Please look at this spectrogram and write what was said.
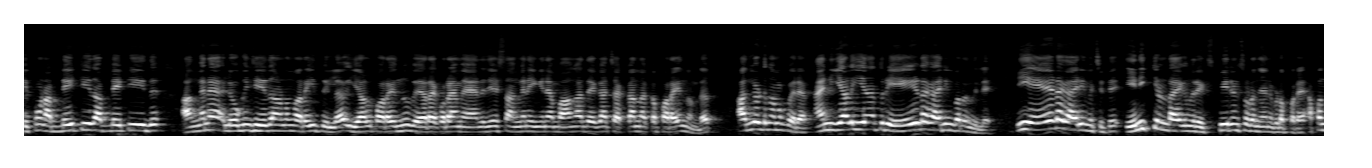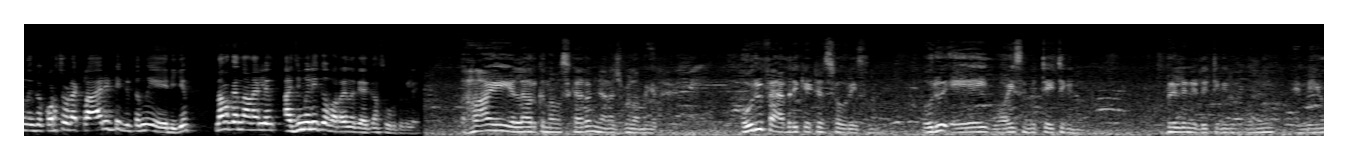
ഐഫോൺ അപ്ഡേറ്റ് ചെയ്ത് അപ്ഡേറ്റ് ചെയ്ത് അങ്ങനെ ലോഗിൻ ചെയ്താണോ എന്ന് അറിയത്തില്ല. ഇയാൾ പറയുന്നു വേറെ കുറേ മാനേജേഴ്സ് അങ്ങനെ ഇങ്ങനെ മാങ്ങാ തേക്കാൻ ചക്കാന്നൊക്കെ പറയുന്നുണ്ട്. അതിലോട്ട് നമുക്ക് വരാം. ആൻഡ് ഇയാൾ ഇതിനകത്തൊരു ഏയുടെ കാര്യം പറയുന്നില്ലേ? ഈ ഏയുടെ കാര്യം വെച്ചിട്ട് എനിക്കുണ്ടായിരുന്ന ഒരു എക്സ്പീരിയൻസോടെ ഞാൻ ഇവിടെ പറയാം. അപ്പം നിങ്ങൾക്ക് കുറച്ചുകൂടെ ക്ലാരിറ്റി കിട്ടുന്നതായിരിക്കും നമുക്ക് എന്താണെങ്കിലും അജ്മലിക്ക് പറയുന്നത് കേൾക്കാൻ സുഹൃത്തുക്കളെ. ഹായ് എല്ലാവർക്കും നമസ്കാരം. ഞാൻ അജ്മൽ അമീർ. ഒരു ഫാബ്രിക്കേറ്റഡ് സ്റ്റോറീസിനും ഒരു എ ഐ വോയിസ് ഇമിറ്റേറ്റിങ്ങിനും ബ്രില്യൻ എഡിറ്റിങ്ങിനും ഒന്നും എന്നെയോ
